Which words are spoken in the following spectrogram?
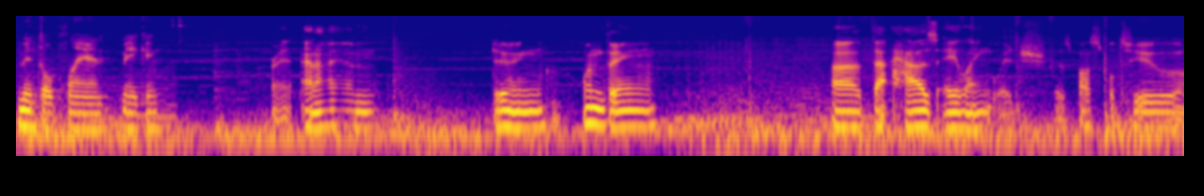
mental plan making. right. And I am doing one thing uh, that has a language. It's possible to.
